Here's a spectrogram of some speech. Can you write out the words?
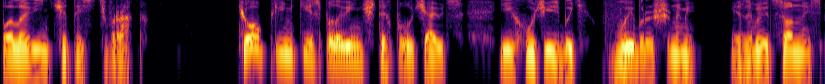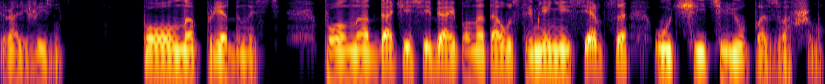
половинчатость враг. Тепленькие из половинчатых получаются, их участь быть выброшенными из эволюционной спирали жизни полна преданность, полна отдачи себя и полнота устремления сердца учителю позвавшему.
